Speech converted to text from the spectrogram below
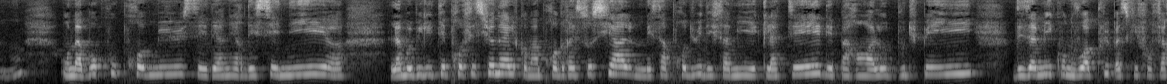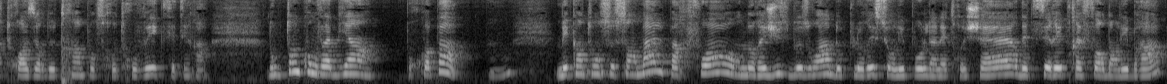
Hein. On a beaucoup promu ces dernières décennies la mobilité professionnelle comme un progrès social, mais ça produit des familles éclatées, des parents à l'autre bout du pays, des amis qu'on ne voit plus parce qu'il faut faire trois heures de train pour se retrouver, etc. Donc tant qu'on va bien, pourquoi pas hein. Mais quand on se sent mal, parfois, on aurait juste besoin de pleurer sur l'épaule d'un être cher, d'être serré très fort dans les bras,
